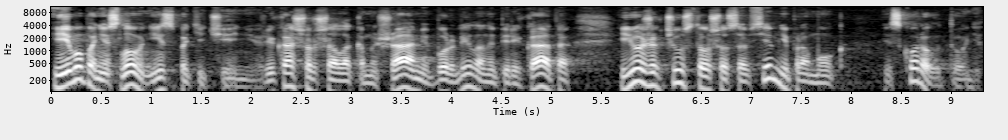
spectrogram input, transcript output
и его понесло вниз по течению. Река шуршала камышами, бурлила на перекатах, ежик чувствовал, что совсем не промок и скоро утонет.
